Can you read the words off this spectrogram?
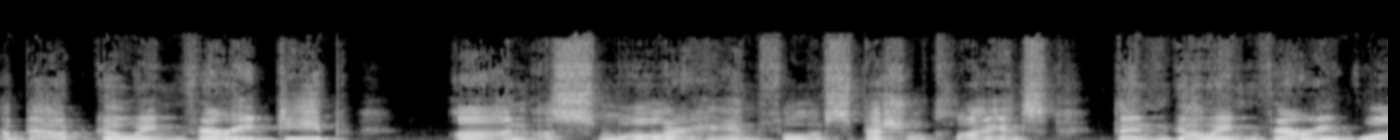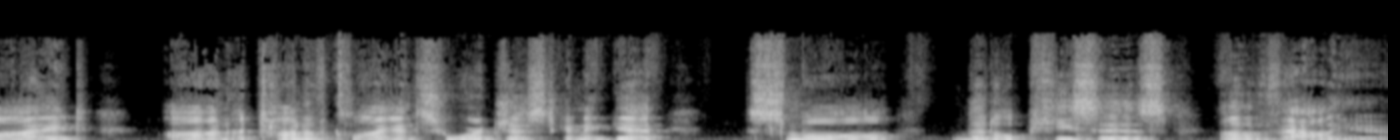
about going very deep on a smaller handful of special clients than going very wide on a ton of clients who are just going to get small little pieces of value.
